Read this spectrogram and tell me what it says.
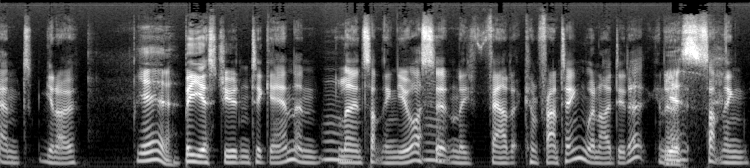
and you know Yeah. be a student again and Mm. learn something new. I certainly found it confronting when I did it. You know, Yes. something.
